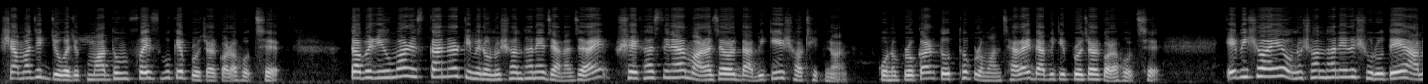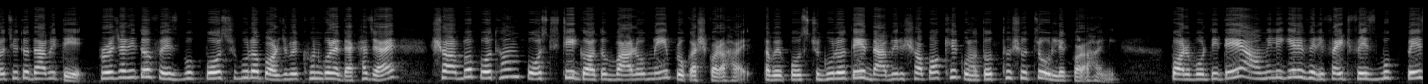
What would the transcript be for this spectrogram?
সামাজিক যোগাযোগ মাধ্যম ফেসবুকে প্রচার করা হচ্ছে। তবে রিউমার স্ক্যানার টিমের অনুসন্ধানে জানা যায়, শেখ হাসিনার মারা যাওয়ার দাবিটি সঠিক নয়। কোনো প্রকার তথ্য প্রমাণ ছাড়াই দাবিটি প্রচার করা হচ্ছে। এ বিষয়ে অনুসন্ধানের শুরুতে আলোচিত দাবিতে প্রচারিত ফেসবুক পোস্টগুলো পর্যবেক্ষণ করে দেখা যায়, সর্বপ্রথম পোস্টটি গত বারো মে প্রকাশ করা হয়। তবে পোস্টগুলোতে দাবির সপক্ষে কোনো তথ্যসূত্র উল্লেখ করা হয়নি। পরবর্তীতে আওয়ামী লীগের ভেরিফাইড ফেসবুক পেজ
